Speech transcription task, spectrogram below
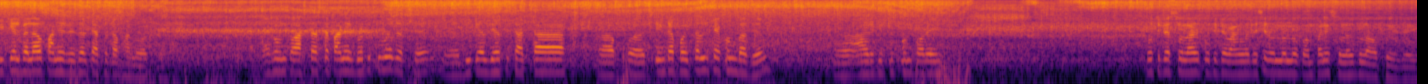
বিকেলবেলাও পানির রেজাল্ট এতটা ভালো আছে। এখন তো আস্তে আস্তে পানির গতি কমে যাচ্ছে বিকেল যেহেতু চারটা তিনটা পঁয়তাল্লিশ এখন বাজে আর কিছুক্ষণ পরেই প্রতিটা সোলার প্রতিটা বাংলাদেশের অন্য অন্য কোম্পানির সোলারগুলো অফ হয়ে যায়।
